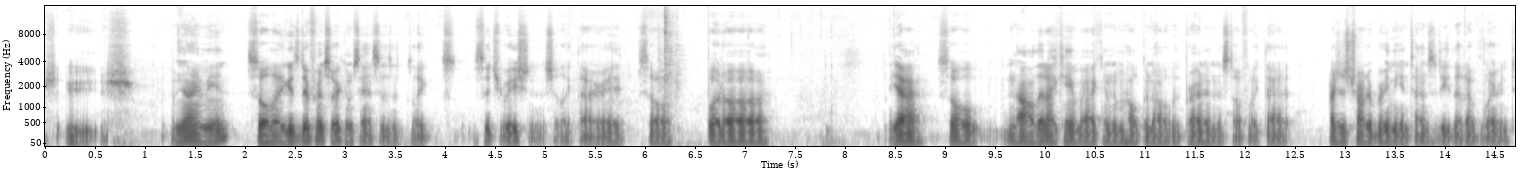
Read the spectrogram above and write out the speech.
Sheesh. you know what i mean so like it's different circumstances it's like s- situations and shit like that right so but uh yeah so now that i came back and i'm helping out with brandon and stuff like that i just try to bring the intensity that i've learned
